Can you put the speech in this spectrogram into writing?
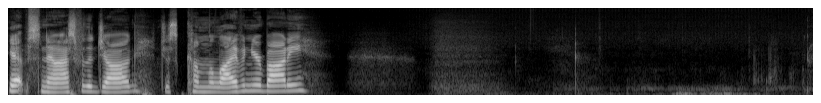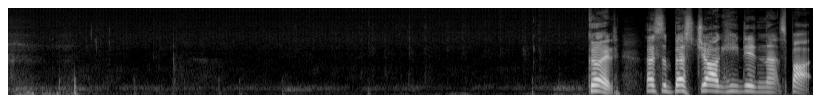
Yep, so now ask for the jog. Just come alive in your body. Good. That's the best jog he did in that spot.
